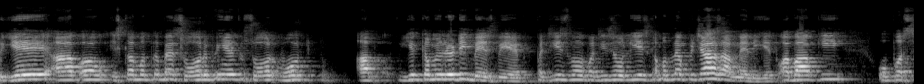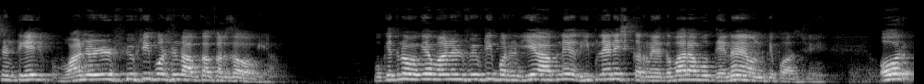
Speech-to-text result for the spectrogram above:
तो ये आप इसका मतलब है सौ रुपये है तो सौ वो आप ये कम्युनिटी बेस पे है पच्चीस पच्चीस सौ लिए इसका मतलब पचास आपने लिए तो अब आपकी वो percentage one hundred fifty percent आपका कर्जा हो गया। वो कितना हो गया? वन हंड्रेड फिफ्टी परसेंट ये आपने रिप्लेनिश करना है दोबारा वो देना है उनके पास जो है और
